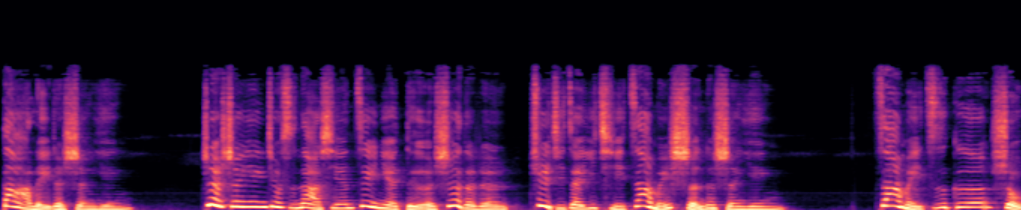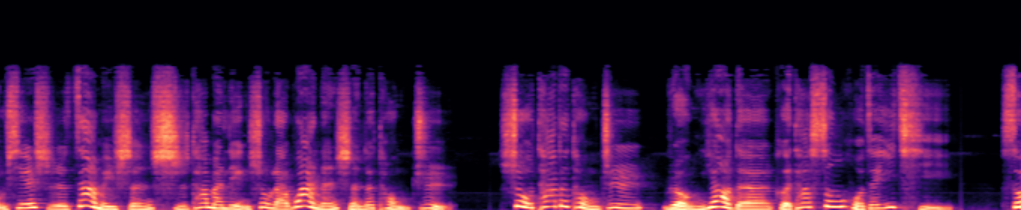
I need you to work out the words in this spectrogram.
大雷的声音，这声音就是那些罪孽得赦的人聚集在一起赞美神的声音。赞美之歌，首先是赞美神，使他们领受了万能神的统治，受他的统治，荣耀的和他生活在一起。所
